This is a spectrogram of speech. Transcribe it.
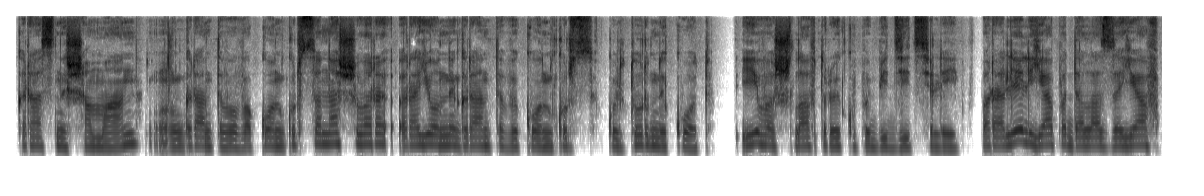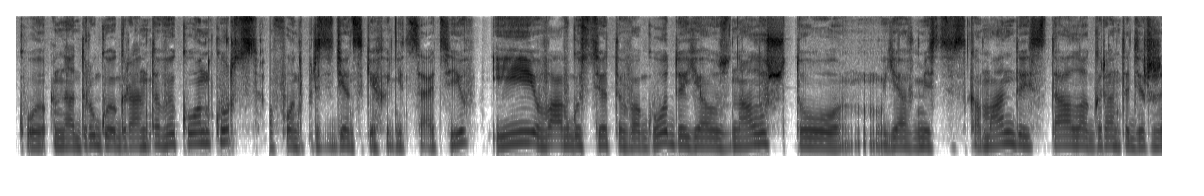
«Красный шаман» грантового конкурса нашего, районный грантовый конкурс «Культурный код» и вошла в тройку победителей. В параллель я подала заявку на другой грантовый конкурс Фонд президентских инициатив. И в августе этого года я узнала, что я вместе с командой стала грантодержателем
